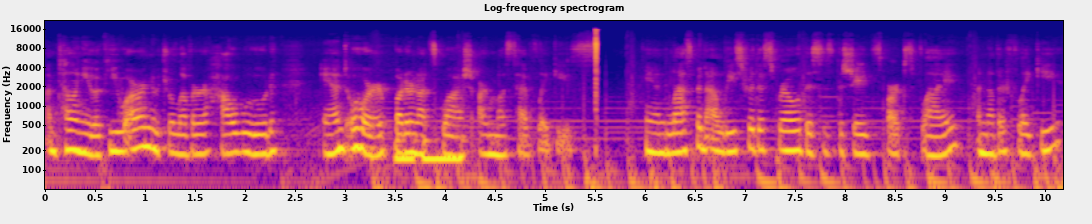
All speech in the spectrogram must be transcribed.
I'm telling you, if you are a neutral lover, How Wooed and or Butternut Squash are must-have flakies. And last but not least for this row, this is the shade Sparks Fly, another flaky.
